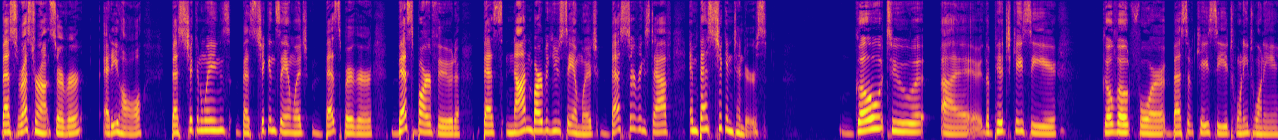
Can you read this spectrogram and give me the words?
Best Restaurant Server, Eddie Hall, Best Chicken Wings, Best Chicken Sandwich, Best Burger, Best Bar Food, Best Non Barbecue Sandwich, Best Serving Staff, and Best Chicken Tenders. Go to uh, the Pitch KC go vote for Best of KC 2020.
